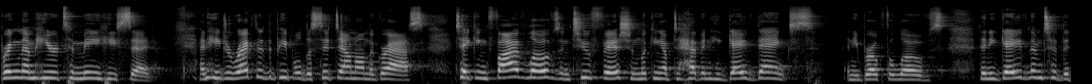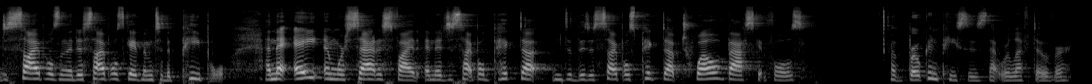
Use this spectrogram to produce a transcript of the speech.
Bring them here to me, he said. And he directed the people to sit down on the grass. Taking five loaves and two fish and looking up to heaven, he gave thanks and he broke the loaves. Then he gave them to the disciples, and the disciples gave them to the people. And they ate and were satisfied. And the disciple picked up the disciples picked up twelve basketfuls of broken pieces that were left over.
